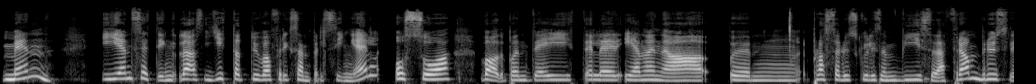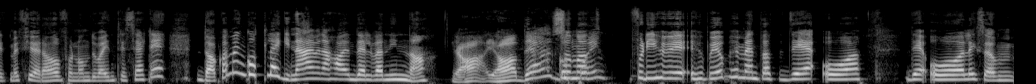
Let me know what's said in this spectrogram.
Men i en setting, oss gitt at du var eksempel singel, og så var du på en date eller en eller annen plass der du skulle liksom vise deg fram, bruse litt med fjøra overfor noen du var interessert i, da kan man godt legge Nei, men jeg har en del venninner. ja, ja, det er et godt Sånn at, poeng. fordi hun, hun på jobb hun mente at det å, det å liksom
